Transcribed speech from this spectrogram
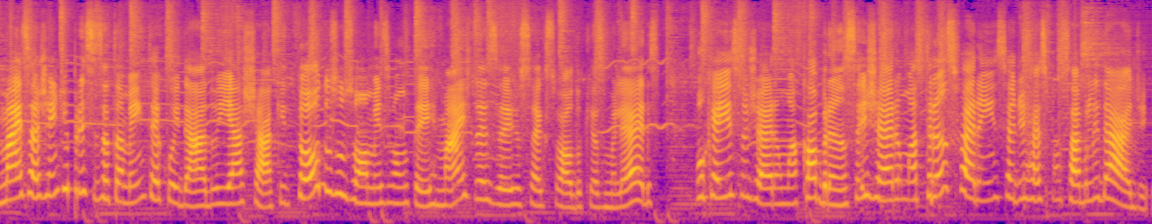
Mas a gente precisa também ter cuidado e achar que todos os homens vão ter mais desejo sexual do que as mulheres, porque isso gera uma cobrança e gera uma transferência de responsabilidade.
